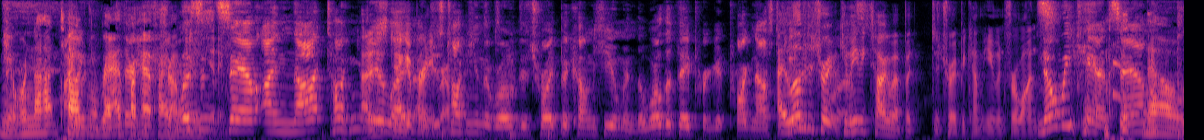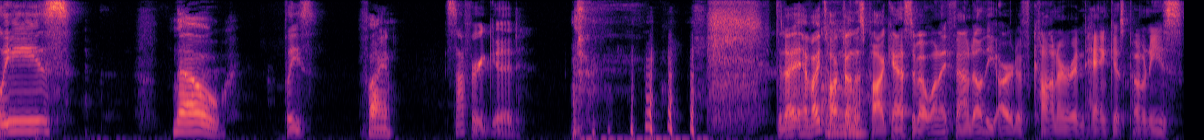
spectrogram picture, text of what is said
Yeah, we're not I talking would about rather the fucking have Trump. primary. Listen, kidding. Sam, I'm not talking in I real just life. I'm just rub, talking in the world of Detroit become human, the world that they pro- I love Detroit. for Can we talk about but Detroit become human for once? No, we can't, Sam. No, please, no, please. fine. It's not very good. Did I have I talked on this oh. podcast about when I found all the art of Connor and Hank as ponies?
